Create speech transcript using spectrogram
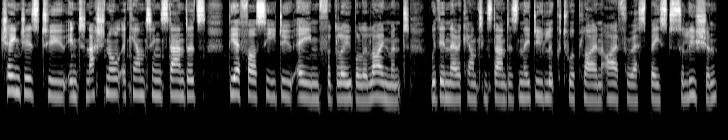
Changes to international accounting standards. The FRC do aim for global alignment within their accounting standards and they do look to apply an IFRS based solution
